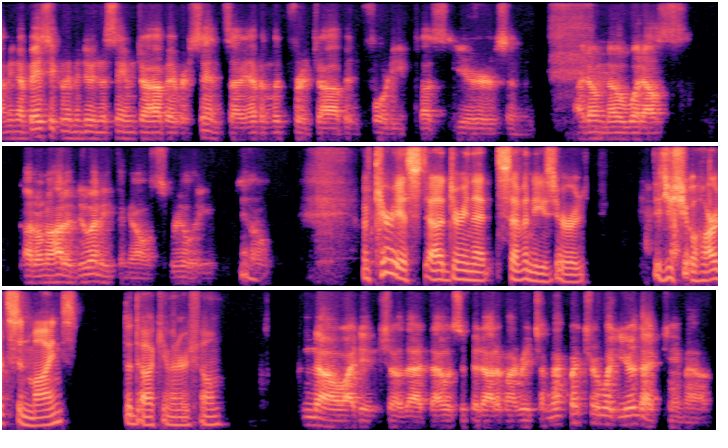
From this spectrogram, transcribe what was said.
I mean, I've basically been doing the same job ever since. I haven't looked for a job in forty plus years and I don't know what else. I don't know how to do anything else really. Yeah. So, I'm curious, uh, during that 70s era, did you show Hearts and Minds, the documentary film? no, I didn't show that. That was a bit out of my reach. I'm not quite sure what year that came out.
